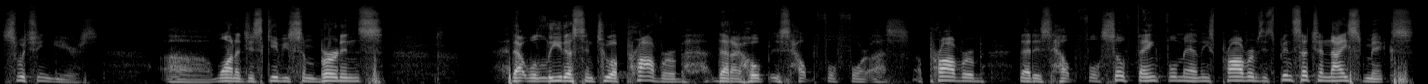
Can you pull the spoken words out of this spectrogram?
switching gears. Uh, Want to just give you some burdens that will lead us into a proverb that I hope is helpful for us. A proverb that is helpful. So thankful, man. These proverbs, it's been such a nice mix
